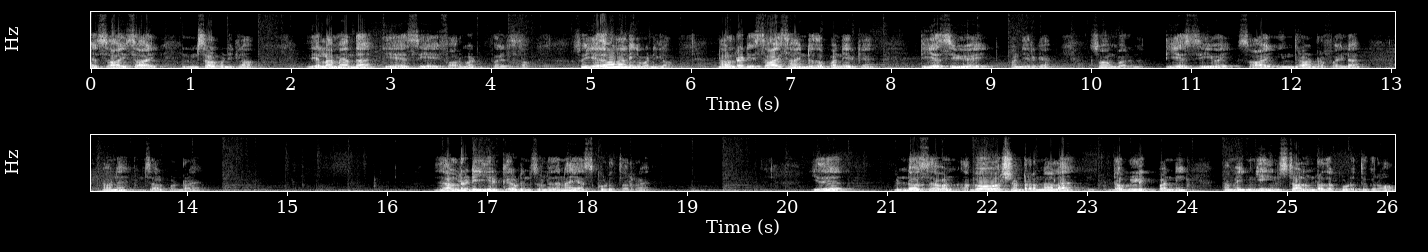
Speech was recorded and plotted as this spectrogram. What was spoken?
எஸ் சாய் சாய் இன்ஸ்டால் பண்ணிக்கலாம். இது எல்லாமே அந்த ஏஎஸ்சிஐ ஃபார்மேட் ஃபைல்ஸ் தான். ஸோ எதை வேணாலும் நீங்கள் பண்ணிக்கலாம். நான் ஆல்ரெடி சாய் சாய்ன்றதை பண்ணியிருக்கேன். டிஎஸ்சிஐ பண்ணியிருக்கேன். ஸோ பாருங்கள் டிஎஸ்சிஐ சாய் இந்திரான்ற ஃபைலை நான் இன்ஸ்டால் பண்ணுறேன் இது ஆல்ரெடி இருக்குது அப்படின்னு சொல்லுது. நான் எஸ் கொடுத்துட்றேன். இது விண்டோஸ் செவன் அபோவ் வெர்ஷன்றதுனால டபுள் கிளிக் பண்ணி நம்ம இங்கேயே இன்ஸ்டால்ன்றதை கொடுத்துக்கிறோம்.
